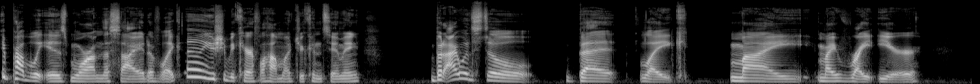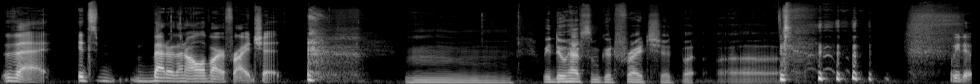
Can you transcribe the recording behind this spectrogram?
it probably is more on the side of like, oh, you should be careful how much you're consuming. But I would still bet like my my right ear that it's better than all of our fried shit. Mm. We do have some good fried shit, but uh, We do.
